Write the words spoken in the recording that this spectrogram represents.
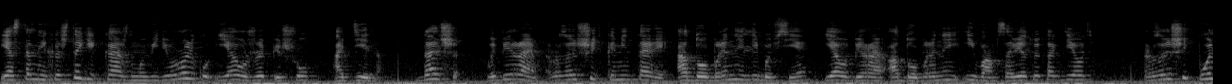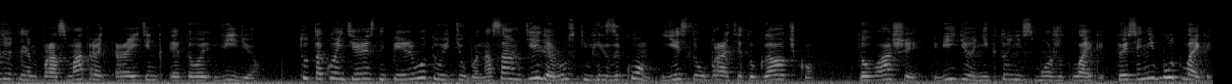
И остальные хэштеги к каждому видеоролику я уже пишу отдельно. Дальше выбираем разрешить комментарии одобренные либо все, я выбираю одобренные и вам советую так делать. Разрешить пользователям просматривать рейтинг этого видео. Тут такой интересный перевод у YouTube. На самом деле русским языком, если убрать эту галочку, то ваши видео никто не сможет лайкать. То есть они будут лайкать,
